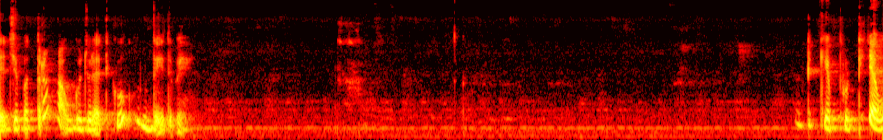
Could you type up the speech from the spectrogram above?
ତେଜପତ୍ର ଆଉ ଗୁଜୁରାତିକୁ ଦେଇଦେବେ ଟିକେ ଫୁଟି ଯାଉ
